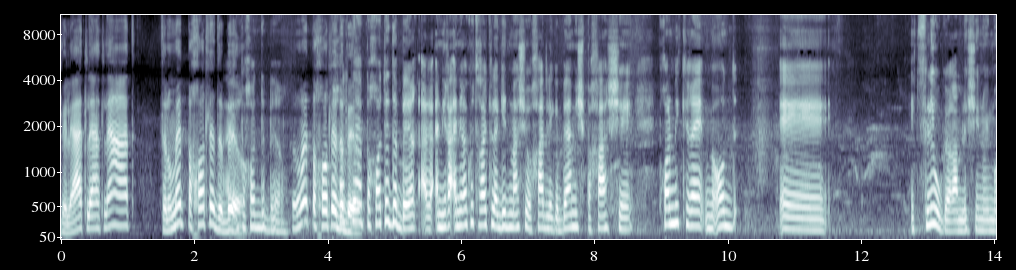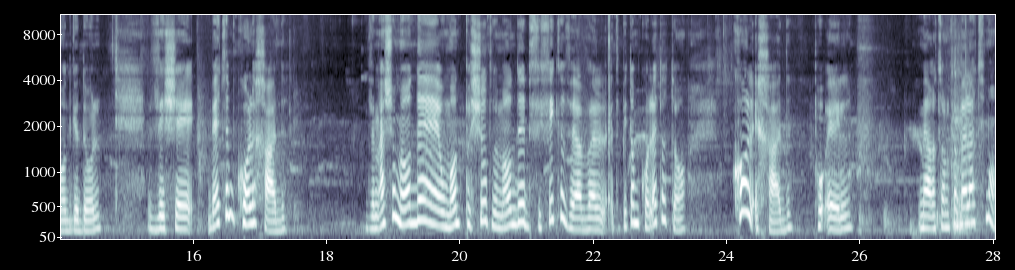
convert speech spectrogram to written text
ולאט לאט לאט אתה לומד פחות לדבר. פחות לדבר. אתה לומד פחות לדבר. פחות, פחות לדבר. אני, אני רק רוצה רק להגיד משהו אחד לגבי המשפחה, שבכל מקרה מאוד, אה, אצלי הוא גרם לשינוי מאוד גדול, זה שבעצם כל אחד, זה משהו מאוד, אה, הוא מאוד פשוט ומאוד אה, בסיסי כזה, אבל אתה פתאום קולט אותו, כל אחד פועל מהרצון לקבל לעצמו.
